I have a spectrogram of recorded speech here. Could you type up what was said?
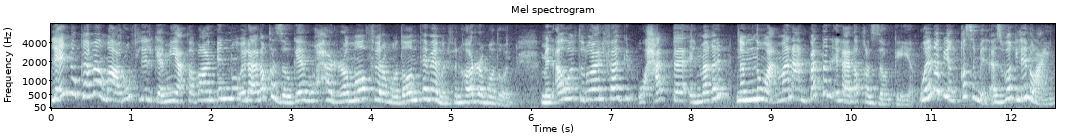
لأنه كما معروف للجميع طبعا إنه العلاقة الزوجية محرمة في رمضان تماما في نهار رمضان. من أول طلوع الفجر وحتى المغرب ممنوع منعا باتا العلاقة الزوجية. وهنا بينقسم الأزواج لنوعين.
